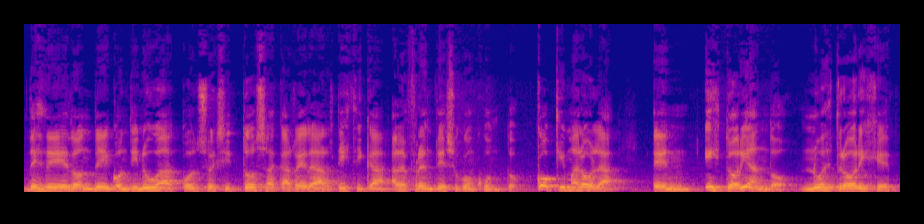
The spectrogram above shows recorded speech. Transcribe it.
desde donde continúa con su exitosa carrera artística al frente de su conjunto. Coquimarola Historiando nuestro origen.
